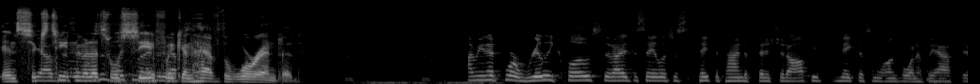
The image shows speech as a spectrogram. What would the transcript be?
In 16 say, we'll minutes, we'll wait till the see if we can episode. have the war ended. I mean, if we're really close, then I'd just say let's just take the time to finish it off. You make this a longer one if we have to.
